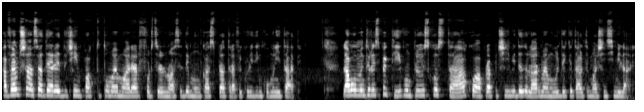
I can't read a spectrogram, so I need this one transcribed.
aveam șansa de a reduce impactul tot mai mare al forțelor noastre de muncă asupra traficului din comunitate. La momentul respectiv, un Prius costa cu aproape 5.000 de dolari mai mult decât alte mașini similare.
